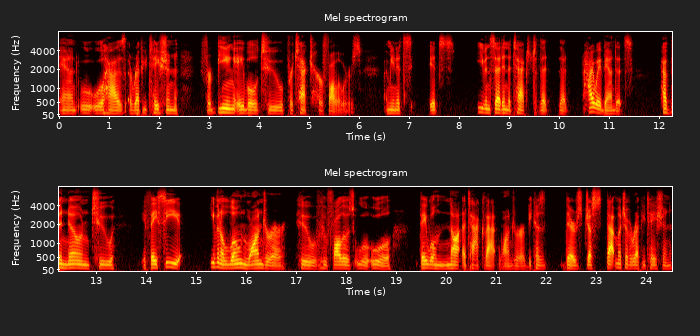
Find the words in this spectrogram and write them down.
and Ul Ul has a reputation for being able to protect her followers. I mean, it's it's even said in the text that that highway bandits have been known to if they see even a lone wanderer who who follows Ul Ul, they will not attack that wanderer because there's just that much of a reputation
